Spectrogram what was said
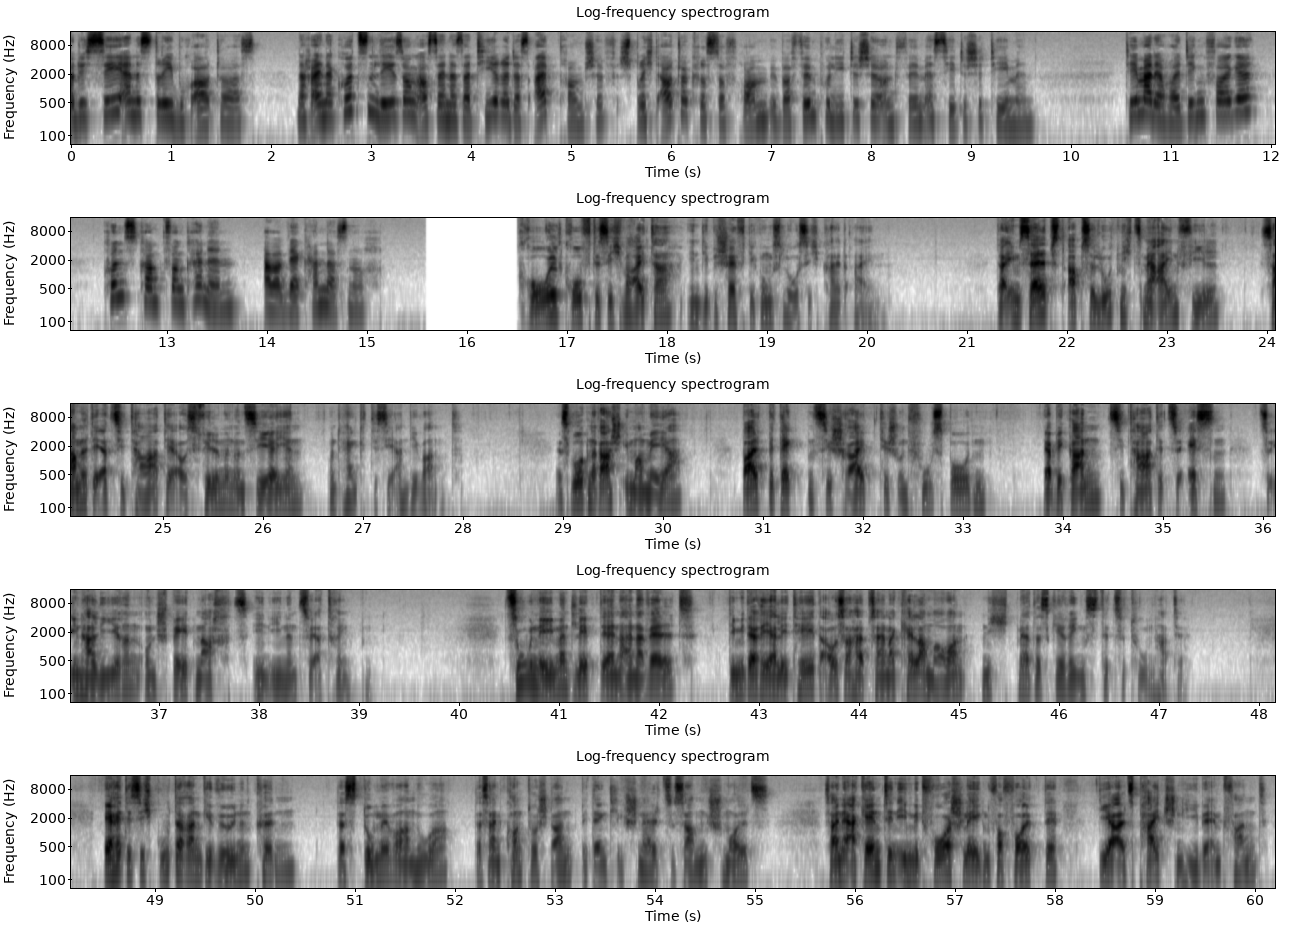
Odyssee eines Drehbuchautors. Nach einer kurzen Lesung aus seiner Satire Das Albtraumschiff spricht Autor Christoph Romm über filmpolitische und filmästhetische Themen. Thema der heutigen Folge: Kunst kommt von Können, aber wer kann das noch? Grohl grufte sich weiter in die Beschäftigungslosigkeit ein. Da ihm selbst absolut nichts mehr einfiel, sammelte er Zitate aus Filmen und Serien und hängte sie an die Wand. Es wurden rasch immer mehr, bald bedeckten sie Schreibtisch und Fußboden, er begann, Zitate zu essen, zu inhalieren und spät nachts in ihnen zu ertrinken. Zunehmend lebte er in einer Welt, die mit der Realität außerhalb seiner Kellermauern nicht mehr das geringste zu tun hatte. Er hätte sich gut daran gewöhnen können, das Dumme war nur, dass sein Kontostand bedenklich schnell zusammenschmolz, seine Agentin ihn mit Vorschlägen verfolgte, die er als Peitschenhiebe empfand,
